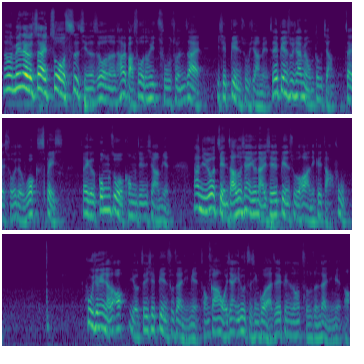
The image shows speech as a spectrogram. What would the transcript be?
那么 MATLAB 在做事情的时候呢，它会把所有东西储存在一些变数下面。这些变数下面，我们都讲在所谓的 workspace，在一个工作空间下面。那你如果检查说现在有哪一些变数的话，你可以打 who。户就跟你讲说，哦，有这些变数在里面。从刚刚我这样一路执行过来，这些变数都储存在里面哦。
